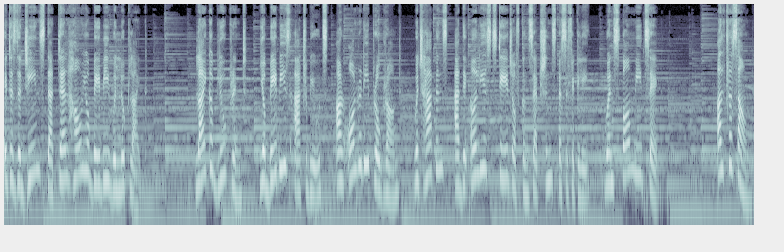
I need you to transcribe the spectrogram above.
it is the genes that tell how your baby will look like. Like a blueprint, your baby's attributes are already programmed, which happens at the earliest stage of conception specifically, when sperm meets egg. Ultrasound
